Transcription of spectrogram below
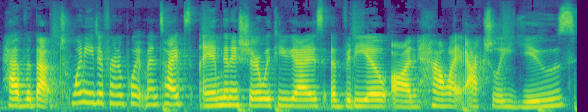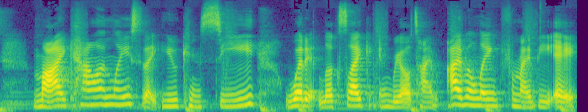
have about 20 different appointment types. I am gonna share with you guys a video on how I actually use my Calendly so that you can see what it looks like in real time. I have a link for my BA.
